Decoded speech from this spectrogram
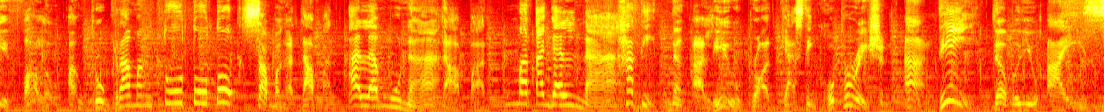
i-follow ang programang tututok sa mga dapat alam mo na. Dapat matagal na. Hatid ng Aliw Broadcasting Corporation ang DWIZ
